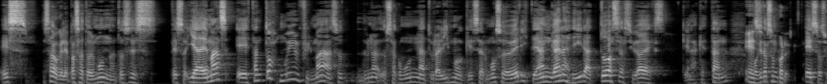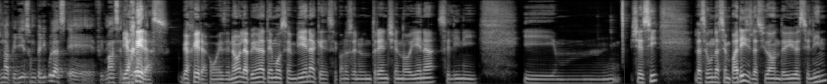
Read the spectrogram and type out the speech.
es, es algo que le pasa a todo el mundo. Entonces, eso. Y además, eh, están todas muy bien filmadas, son de una- o sea, como un naturalismo que es hermoso de ver y te dan ganas de ir a todas esas ciudades en las que están. Eso, porque estas son, por- eso, una peli- son películas eh, filmadas en Viajeras, viajeras, como dice, ¿no? La primera tenemos en Viena, que se conocen en un tren yendo a Viena, Celine y, y, mm, Jessie. La segunda es en París, la ciudad donde vive Celine.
